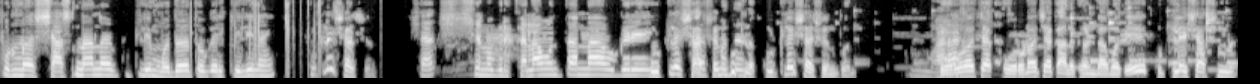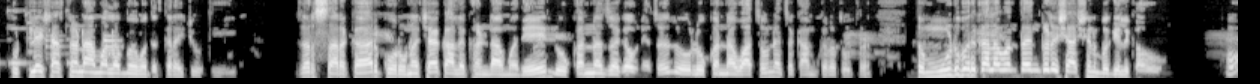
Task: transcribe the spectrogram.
पूर्ण शासनानं कुठली मदत वगैरे केली नाही? कुठलं शासन? शासन वगैरे कलावंतांना वगैरे कुठलं शासन? कुठलं? कुठलं शासन पण? कोरोनाच्या कोरोनाच्या कालखंडामध्ये कुठल्या शासन कुठल्या शासनानं आम्हाला मदत करायची होती? जर सरकार कोरोनाच्या कालखंडामध्ये लोकांना जगवण्याचं जो लोकांना वाचवण्याचं काम करत होतं तर मूठभर कलावंतांकडे शासन बघेल का हो. हो.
